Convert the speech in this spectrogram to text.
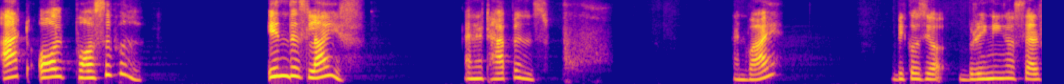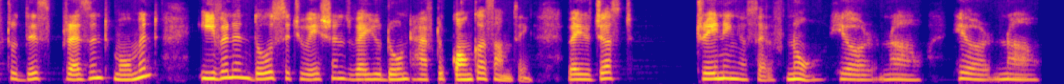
at all possible in this life. And it happens. And why? Because you're bringing yourself to this present moment, even in those situations where you don't have to conquer something, where you're just training yourself. No, here, now, here, now,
